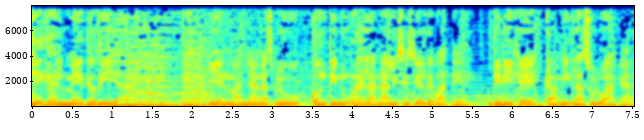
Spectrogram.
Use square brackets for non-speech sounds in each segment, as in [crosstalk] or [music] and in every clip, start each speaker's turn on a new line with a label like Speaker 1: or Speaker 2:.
Speaker 1: Llega el mediodía. Y en Mañanas Blue continúa el análisis y el debate. Dirige Camila Zuluaga.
